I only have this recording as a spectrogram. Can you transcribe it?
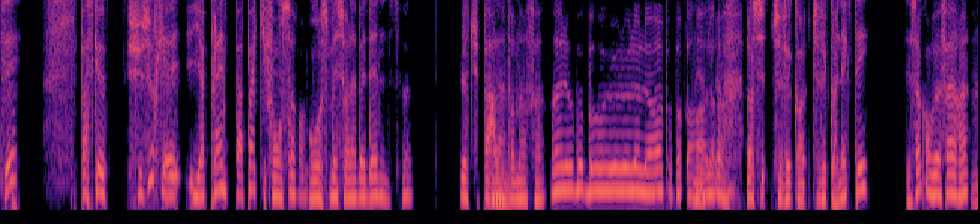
tu sais, parce que je suis sûr qu'il y a plein de papas qui font ça. comprends. On se met sur la bedaine, tu vois. Là, tu parles à Mhm. ton enfant. Alors, tu, tu veux, tu veux connecter? C'est ça qu'on veut faire, hein? Mm.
